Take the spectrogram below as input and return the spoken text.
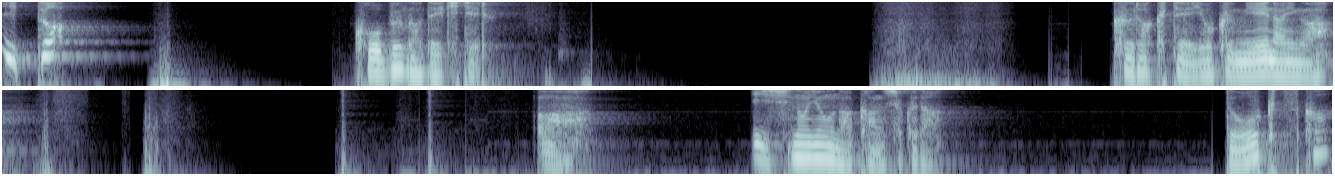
いた。コブができてる。暗くてよく見えないが。ああ。石のような感触だ。洞窟か？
